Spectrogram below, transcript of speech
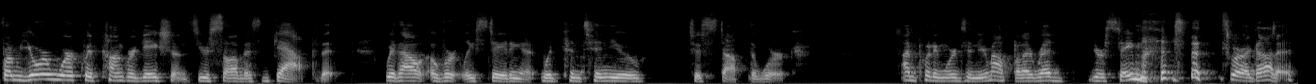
from your work with congregations, you saw this gap that, without overtly stating it, would continue to stop the work. I'm putting words in your mouth, but I read your statement. That's where I got it.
